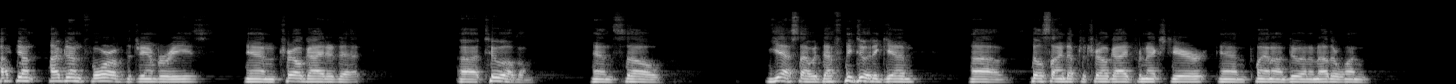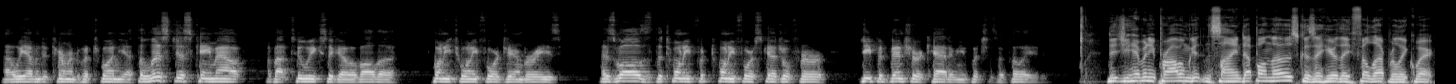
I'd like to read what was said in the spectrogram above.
I've done I've done four of the jamborees and trail guided at uh, two of them, and so yes, I would definitely do it again. Uh, still signed up to trail guide for next year and plan on doing another one. Uh, we haven't determined which one yet. The list just came out about two weeks ago of all the 2024 jamborees, as well as the 2024 schedule for Jeep Adventure Academy, which is affiliated. Did you have any problem getting signed up on those? Because I hear they fill up really quick.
